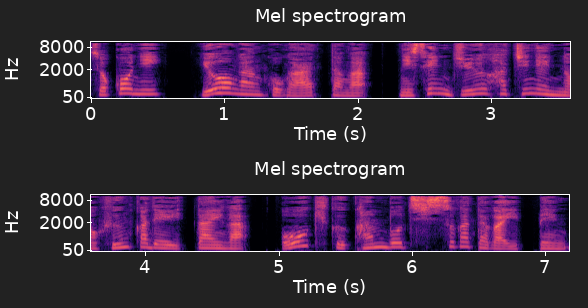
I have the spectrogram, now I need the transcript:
そこに溶岩湖があったが、2018年の噴火で一帯が大きく陥没し姿が一変、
